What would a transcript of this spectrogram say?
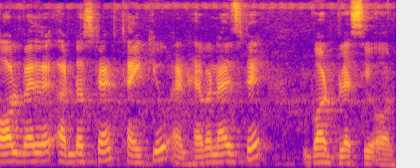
all well understand thank you and have a nice day God bless you all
